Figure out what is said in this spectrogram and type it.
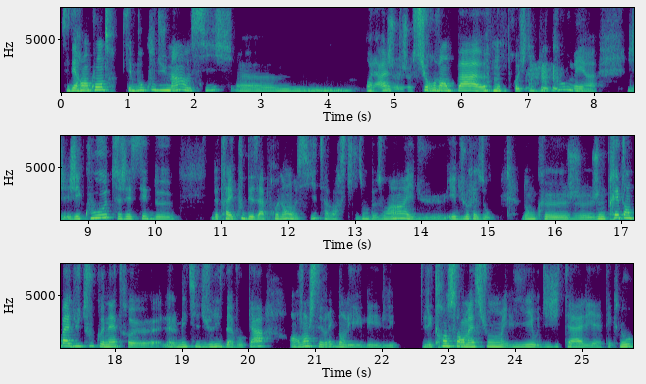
c'est des rencontres, c'est beaucoup d'humains aussi. Euh, voilà, je ne survends pas euh, mon profil du tout, mais euh, j'écoute, j'essaie de d'être à l'écoute des apprenants aussi, de savoir ce qu'ils ont besoin et du, et du réseau. Donc, je, ne prétends pas du tout connaître le métier de juriste, d'avocat. En revanche, c'est vrai que dans les les transformations liées au digital et à la techno,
